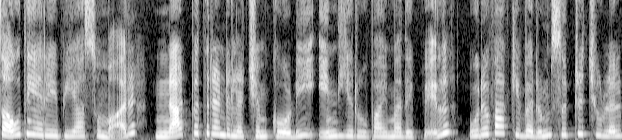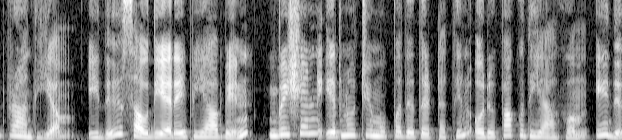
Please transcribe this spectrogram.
சவுதி அரேபியா சுமார் நாற்பத்தி ரெண்டு லட்சம் கோடி இந்திய ரூபாய் மதிப்பில் உருவாக்கி வரும் சுற்றுச்சூழல் பிராந்தியம். இது சவுதி அரேபியாவின் விஷன் இருநூற்றி முப்பது திட்டத்தின் ஒரு பகுதியாகும். இது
